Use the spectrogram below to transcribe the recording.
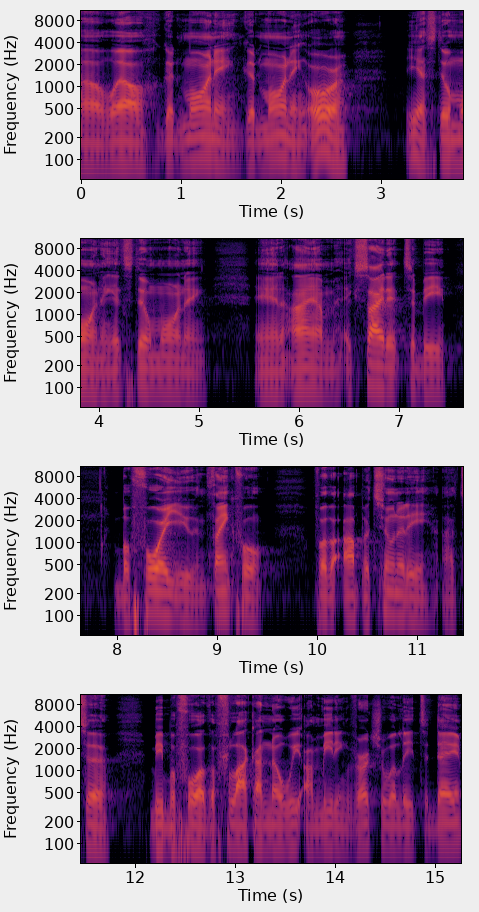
Uh, well, good morning, good morning, or yeah, still morning. It's still morning, and I am excited to be before you and thankful for the opportunity uh, to be before the flock. I know we are meeting virtually today,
